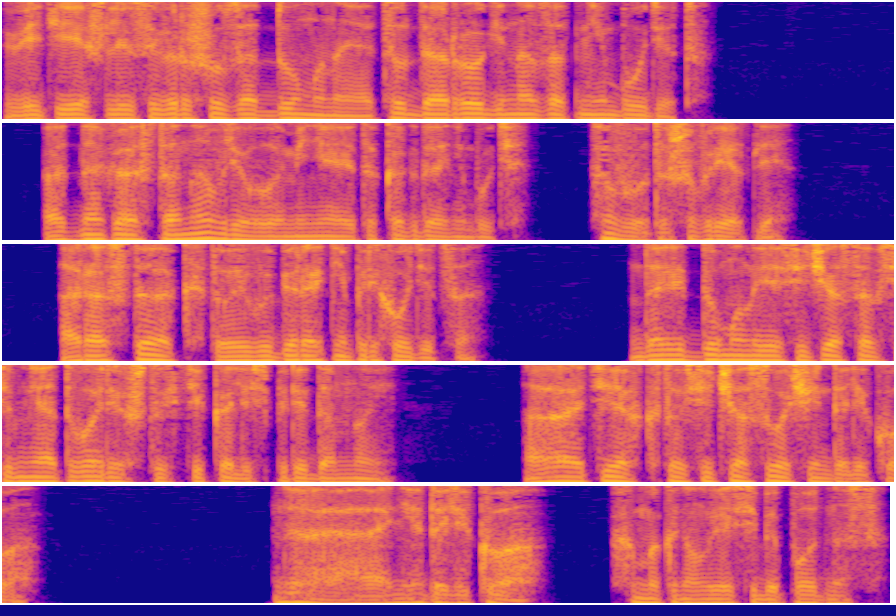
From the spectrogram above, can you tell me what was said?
Ведь если совершу задуманное, то дороги назад не будет. Однако останавливало меня это когда-нибудь? Вот уж вряд ли. А раз так, то и выбирать не приходится. Да и думал я сейчас совсем не о тварях, что стекались передо мной, а о тех, кто сейчас очень далеко. «Да, они далеко», — хмыкнул я себе под нос.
